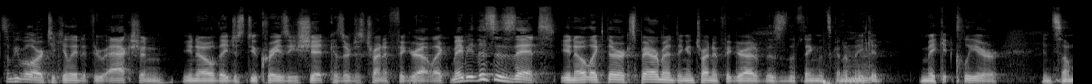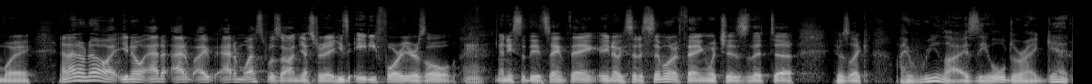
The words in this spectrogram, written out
some people articulate it through action. You know, they just do crazy shit because they're just trying to figure out, like, maybe this is it. You know, like they're experimenting and trying to figure out if this is the thing that's going to make it make it clear in some way. And I don't know. I, you know, Adam, Adam, Adam West was on yesterday. He's 84 years old, and he said the same thing. You know, he said a similar thing, which is that uh, he was like, "I realize the older I get,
